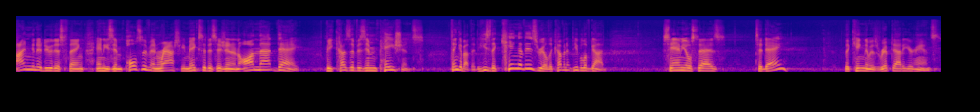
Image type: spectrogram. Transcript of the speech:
I'm going to do this thing. And he's impulsive and rash. He makes a decision, and on that day, because of his impatience, think about that. He's the king of Israel, the covenant people of God. Samuel says, Today, the kingdom is ripped out of your hands.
